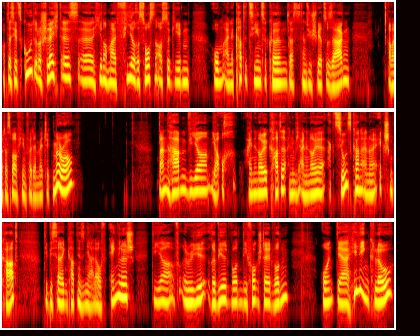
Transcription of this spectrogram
Ob das jetzt gut oder schlecht ist, äh, hier nochmal vier Ressourcen auszugeben um eine Karte ziehen zu können. Das ist natürlich schwer zu sagen, aber das war auf jeden Fall der Magic Mirror. Dann haben wir ja auch eine neue Karte, nämlich eine neue Aktionskarte, eine neue Action Card. Die bisherigen Karten sind ja alle auf Englisch, die ja revealed wurden, die vorgestellt wurden. Und der Healing Glow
